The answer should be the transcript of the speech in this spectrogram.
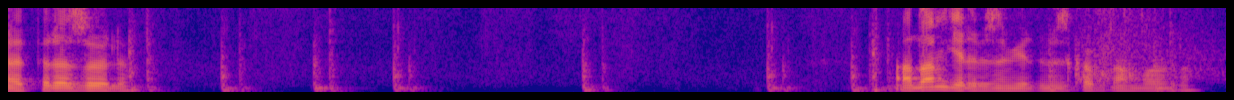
Evet biraz öyle. Adam gelir bizim girdiğimiz kapıdan bu arada.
